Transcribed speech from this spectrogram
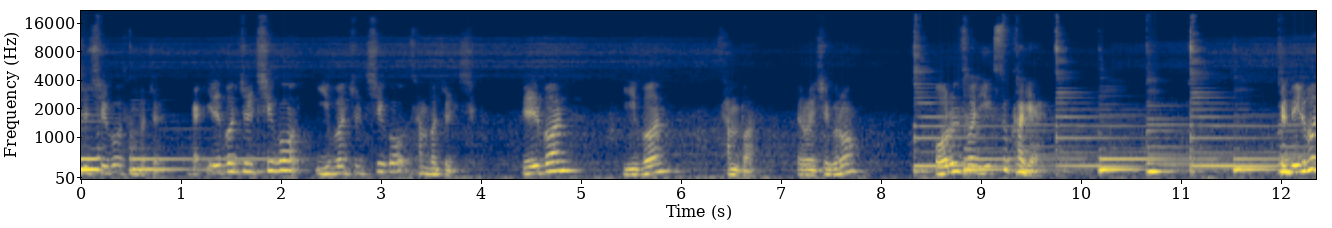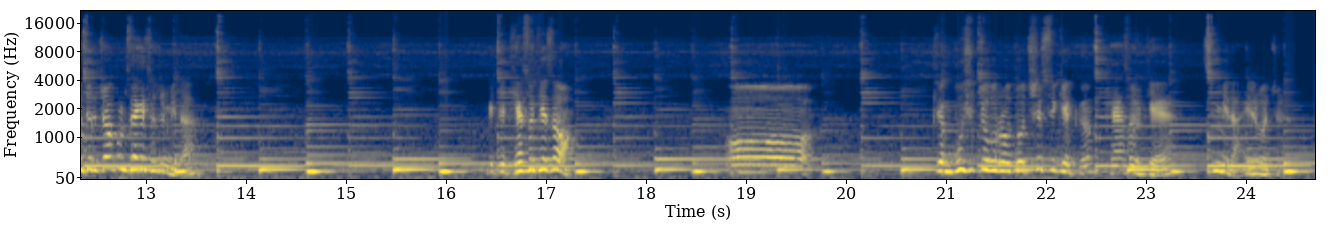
줄 치고 3번 줄. 그러니까 1번 줄 치고 2번 줄 치고 3번 줄 치고. 1번 2번 3번. 이런 식으로 오른손이 익숙하게. 그래도 1번 줄은 조금 세게 쳐줍니다. 이렇게 계속해서 어 그냥 무의식적으로도 칠 수 있게끔 계속 이렇게 칩니다. 1번 줄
